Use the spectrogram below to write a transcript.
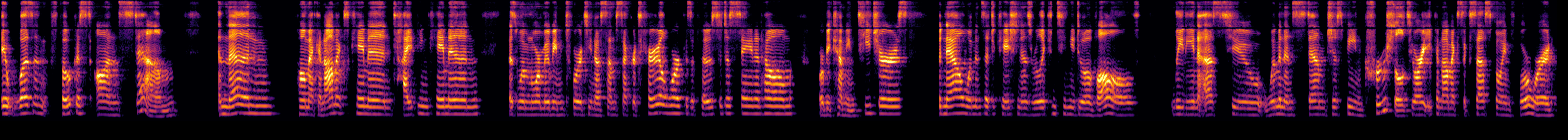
It wasn't focused on STEM. And then home economics came in, typing came in as women were moving towards, you know, some secretarial work as opposed to just staying at home or becoming teachers. But now women's education has really continued to evolve leading us to women in STEM just being crucial to our economic success going forward,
